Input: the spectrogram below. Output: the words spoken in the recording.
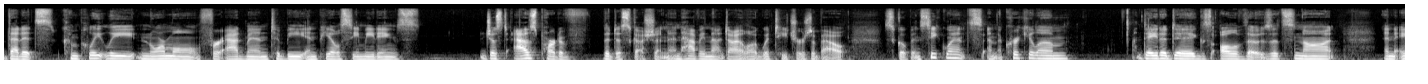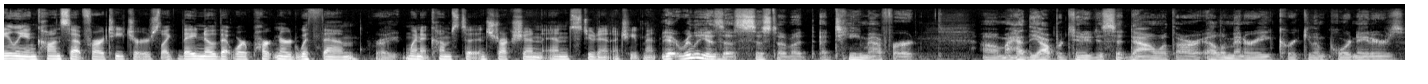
that it's completely normal for admin to be in PLC meetings just as part of the discussion and having that dialogue with teachers about scope and sequence and the curriculum, data digs, all of those. It's not an alien concept for our teachers. Like they know that we're partnered with them Right. when it comes to instruction and student achievement. It really is a system, a, a team effort. Um, I had the opportunity to sit down with our elementary curriculum coordinators,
